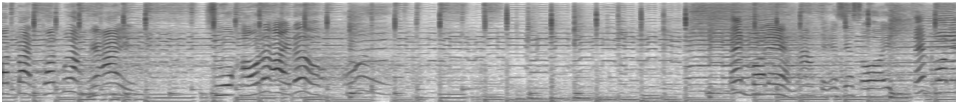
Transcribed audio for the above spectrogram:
อนบ้านก่อนเมืองให้ไอ้สู่เขาได้เด้อโอ้ยเป็นบ่แรงน้ำเตะเสียซอยเป็นบ่แร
